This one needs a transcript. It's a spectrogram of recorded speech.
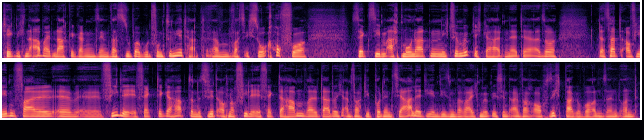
täglichen Arbeit nachgegangen sind, was super gut funktioniert hat, ähm, was ich so auch vor sechs, sieben, acht Monaten nicht für möglich gehalten hätte. Also das hat auf jeden Fall äh, viele Effekte gehabt und es wird auch noch viele Effekte haben, weil dadurch einfach die Potenziale, die in diesem Bereich möglich sind, einfach auch sichtbar geworden sind. Und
